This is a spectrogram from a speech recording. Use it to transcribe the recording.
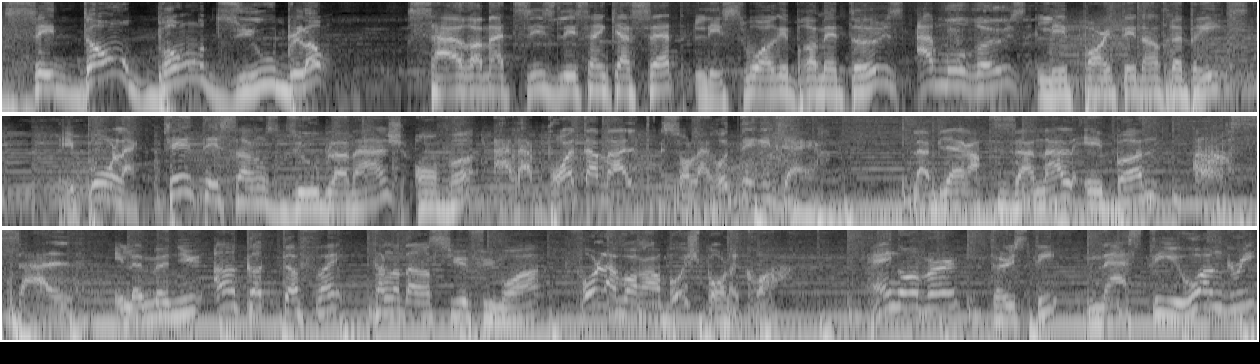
C'est donc bon du houblon. Ça aromatise les 5 à 7, les soirées prometteuses, amoureuses, les parties d'entreprise. Et pour la quintessence du houblonnage, on va à la boîte à malte sur la route des rivières. La bière artisanale est bonne en salle. Et le menu en fin, tendancieux fumoir, faut l'avoir en bouche pour le croire. Hangover, thirsty, nasty ou hungry,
